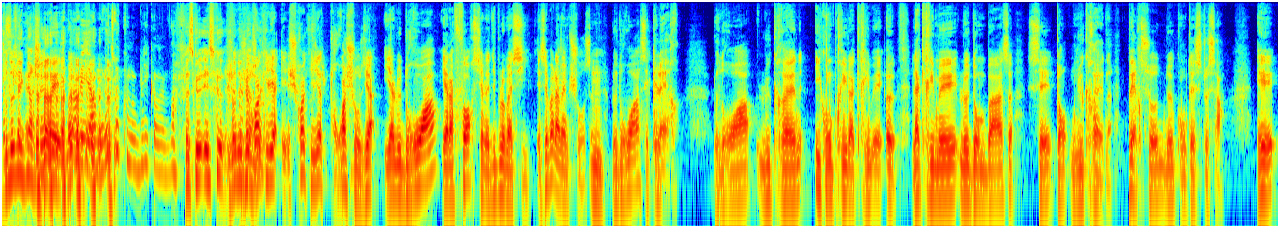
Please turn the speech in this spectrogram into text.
Jean-Dominique que- Merchet. Oui, Non, mais il y a un gros truc qu'on oublie quand même. Parce que, est-ce que Je crois qu'il y, a- je crois qu'il y a trois choses. Il y a, il y a le droit, il y a la force, il y a la diplomatie. Et c'est pas la même chose. Mm. Le droit, c'est clair. Le droit, l'Ukraine, y compris la Crimée, euh, la Crimée, le Donbass, c'est en Ukraine. Personne ne conteste ça. Et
